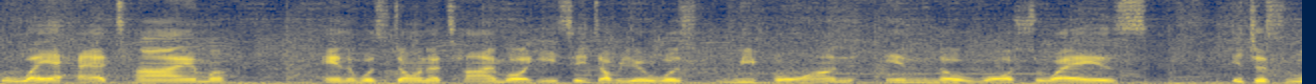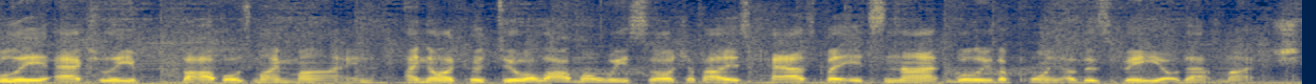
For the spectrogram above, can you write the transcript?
way ahead of time, and it was during a time where ECW was reborn in the worst ways, it just really actually boggles my mind. I know I could do a lot more research about his past, but it's not really the point of this video that much.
